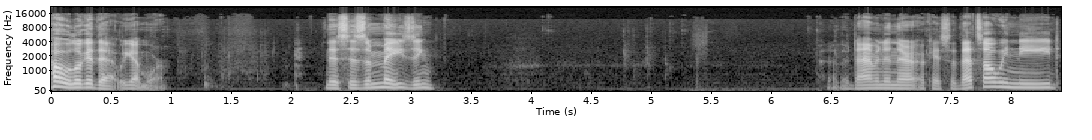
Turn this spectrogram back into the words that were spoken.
Oh, look at that. We got more. This is amazing. Put another diamond in there. Okay, so that's all we need.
